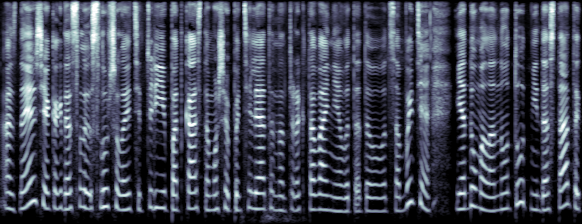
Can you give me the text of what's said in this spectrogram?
А знаешь, я когда сл- слушала эти три подкаста Моше Пантелята на трактование вот этого вот события, я думала, ну тут недостаток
